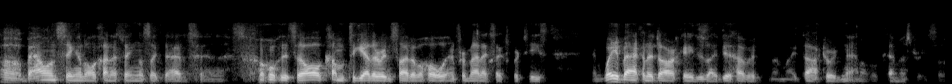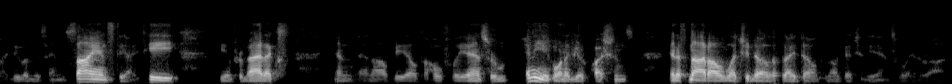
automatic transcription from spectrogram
oh, balancing and all kind of things like that. so it's all come together inside of a whole informatics expertise. And way back in the dark ages, I did have a, my doctorate in analytical chemistry. So I do understand the science, the IT, the informatics, and, and I'll be able to hopefully answer any one of your questions. And if not, I'll let you know that I don't, and I'll get you the answer later on.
